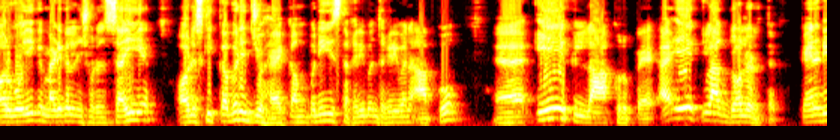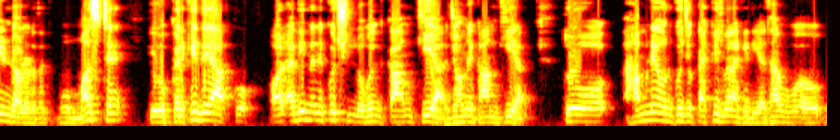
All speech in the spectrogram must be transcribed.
और वो ये कि मेडिकल इंश्योरेंस चाहिए और इसकी कवरेज जो है कंपनीज़ तकरीबन तकरीबन आपको एक लाख रुपए एक लाख डॉलर तक कैनेडियन डॉलर तक वो मस्ट है कि वो करके दे आपको। और अभी मैंने कुछ लोगों का काम किया, जो हमने काम किया तो हमने उनको जो पैकेज बना के दिया था, वो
